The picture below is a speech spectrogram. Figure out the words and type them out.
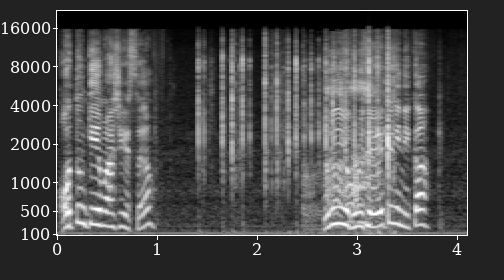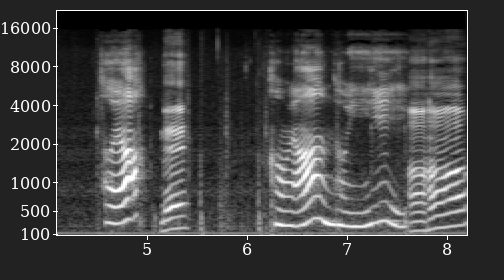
어떤 게임을 하시겠어요? 요리님이 고르세요 1등이니까 저요? 네 그러면 저희 아하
